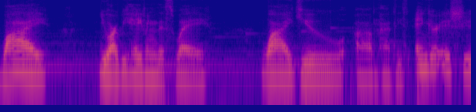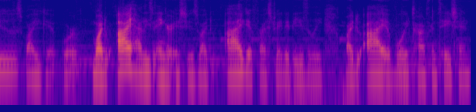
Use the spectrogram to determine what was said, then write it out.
why you are behaving this way, why you um, have these anger issues, why you get, or why do I have these anger issues? Why do I get frustrated easily? Why do I avoid confrontation?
